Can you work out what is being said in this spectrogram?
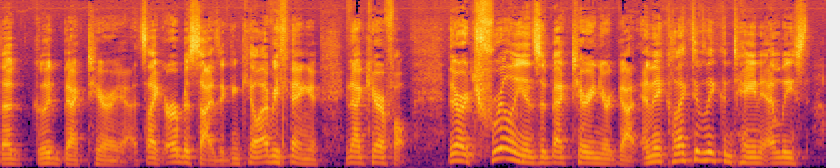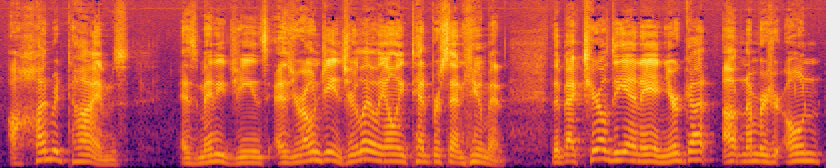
the good bacteria. It's like herbicides, it can kill everything if you're not careful. There are trillions of bacteria in your gut, and they collectively contain at least 100 times as many genes as your own genes. You're literally only 10% human. The bacterial DNA in your gut outnumbers your own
